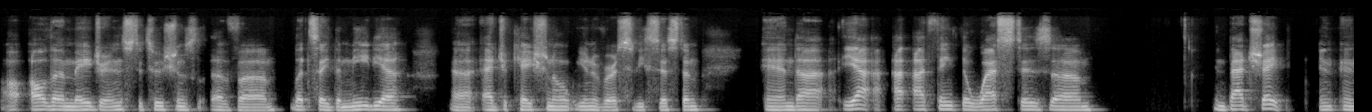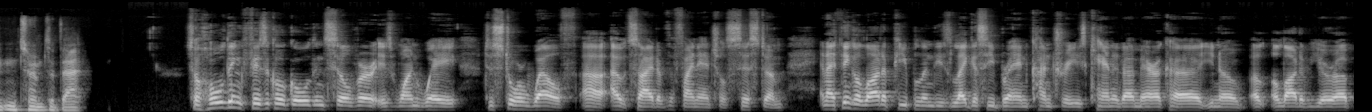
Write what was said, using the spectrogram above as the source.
all, all, the major institutions of, uh, let's say, the media, uh, educational university system. And uh, yeah, I, I, think the West is um, in bad shape in, in terms of that. So, holding physical gold and silver is one way to store wealth uh, outside of the financial system. And I think a lot of people in these legacy brand countries, Canada, America, you know, a, a lot of Europe,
